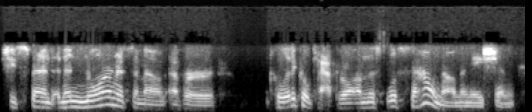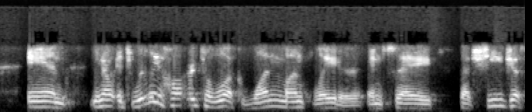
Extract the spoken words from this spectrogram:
she spent an enormous amount of her political capital on this LaSalle nomination. And you know, it's really hard to look one month later and say that she just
